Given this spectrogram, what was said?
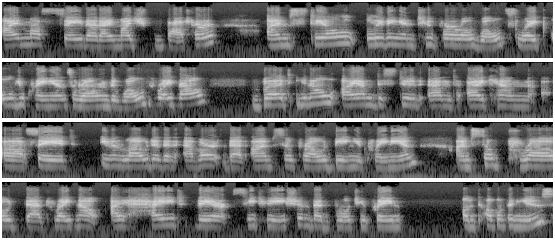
I must say that I'm much better I'm still living in two parallel worlds, like all Ukrainians around the world right now. But you know, I understood, and I can uh, say it even louder than ever that I'm so proud being Ukrainian. I'm so proud that right now I hate their situation that brought Ukraine on top of the news,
